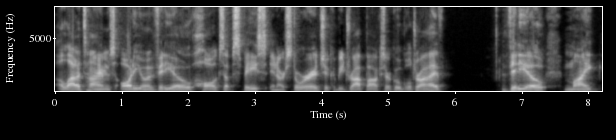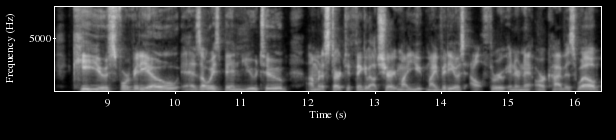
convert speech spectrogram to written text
a lot of times audio and video hogs up space in our storage. It could be Dropbox or Google Drive. Video, my key use for video has always been YouTube. I'm going to start to think about sharing my my videos out through Internet Archive as well.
